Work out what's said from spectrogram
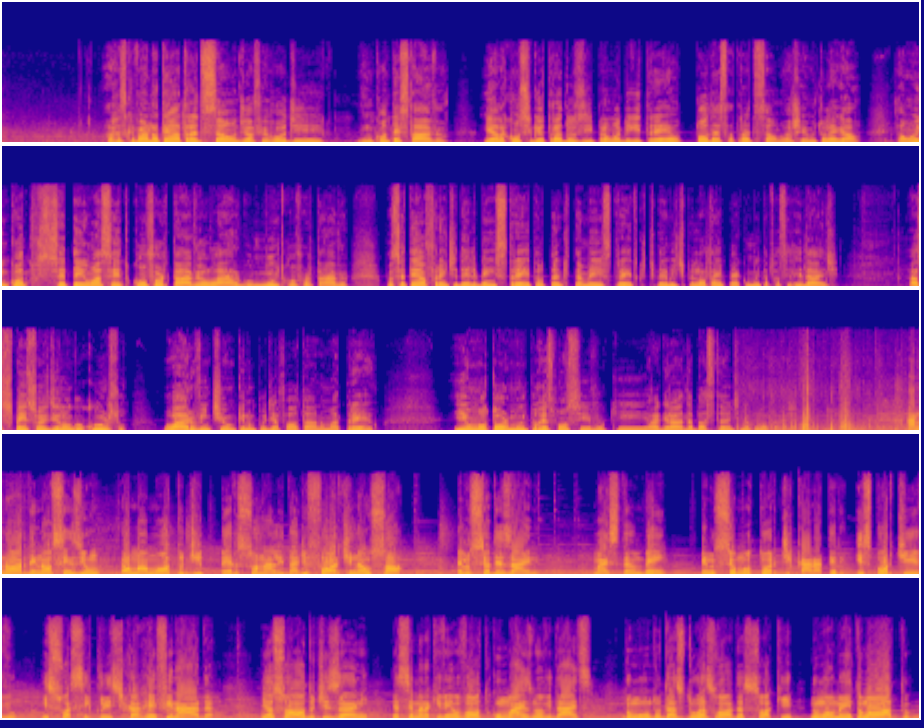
A Husqvarna tem uma tradição de off-road incontestável. E ela conseguiu traduzir para uma Big Trail toda essa tradição. Eu achei muito legal. Então, enquanto você tem um assento confortável, largo, muito confortável, você tem a frente dele bem estreita, o tanque também estreito, que te permite pilotar em pé com muita facilidade. As suspensões de longo curso, o aro 21, que não podia faltar numa trail, e um motor muito responsivo que agrada bastante na pilotagem. A Norden 901 é uma moto de personalidade forte, não só pelo seu design, mas também pelo seu motor de caráter esportivo e sua ciclística refinada. E eu sou Aldo Tizani e a semana que vem eu volto com mais novidades do mundo das duas rodas só aqui no Momento Moto.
